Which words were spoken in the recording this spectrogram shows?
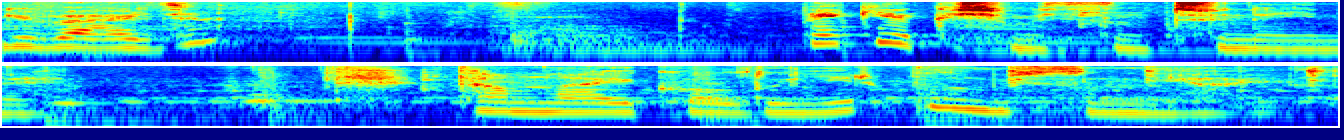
Güvercin. Pek yakışmışsın tüneğine. Tam layık olduğun yeri bulmuşsun nihayet.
